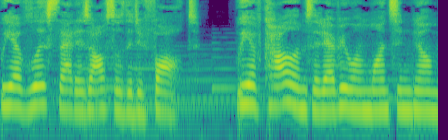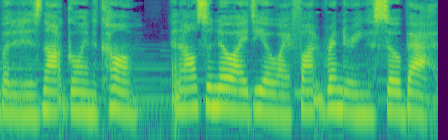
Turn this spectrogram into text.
We have list that is also the default. We have columns that everyone wants in GNOME but it is not going to come, and also no idea why font rendering is so bad.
